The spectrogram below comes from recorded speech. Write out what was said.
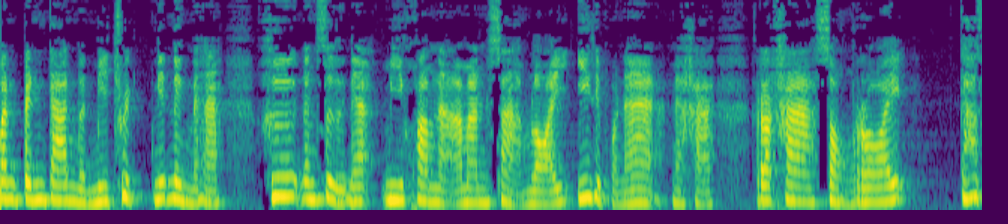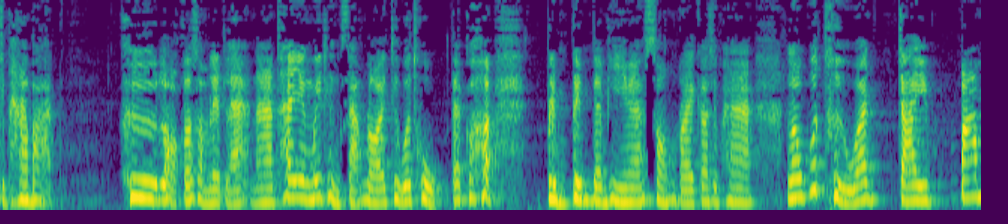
มันเป็นการเหมือนมีทริคนิดนึงนะคะคือหนังสือเนี่ยมีความหนามัน 320 กว่าหน้านะคะ ราคา 295 บาท คือหลอกก็สำเร็จแล้วนะถ้ายังไม่ถึง 300 ถือว่าถูก แต่ก็ ปริมปริมเต็มทีนะ295เก้าสิบห้าเราก็ถือว่าใจปั้ม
